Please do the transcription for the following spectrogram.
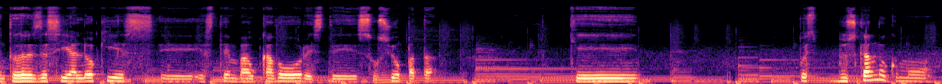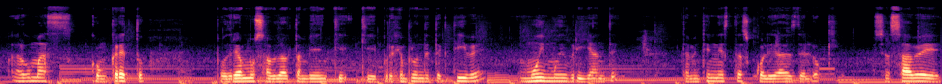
Entonces les decía, Loki es eh, este embaucador, este sociópata, que pues buscando como algo más concreto, podríamos hablar también que, que por ejemplo un detective muy muy brillante, también tiene estas cualidades de Loki. O sea, sabe,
